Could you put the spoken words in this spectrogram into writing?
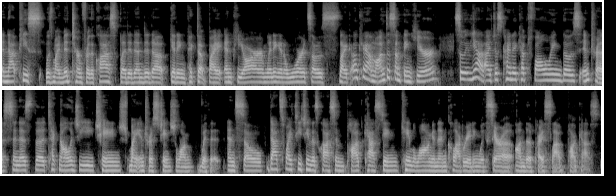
And that piece was my midterm for the class, but it ended up getting picked up by NPR and winning an award. So I was like, okay, I'm on to something here. So yeah, I just kind of kept following those interests. And as the technology changed, my interests changed along with it. And so that's why teaching this class in podcasting came along and then collaborating with Sarah on the Price Lab podcast.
